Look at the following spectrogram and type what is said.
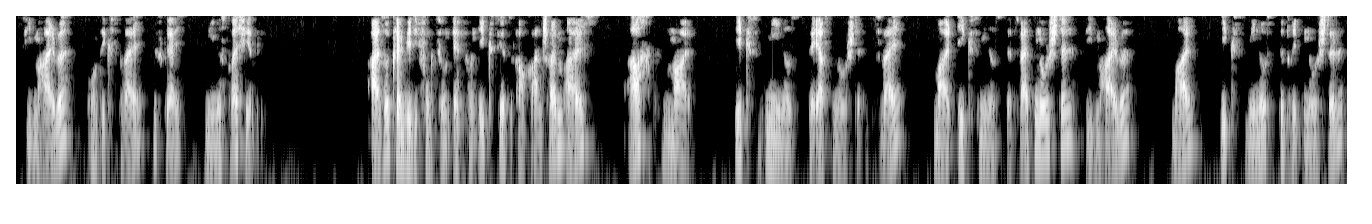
7 halbe und x3 ist gleich minus 3 Viertel. Also können wir die Funktion f von x jetzt auch anschreiben als 8 mal x minus der ersten Nullstelle 2 mal x minus der zweiten Nullstelle 7 halbe mal x minus der dritten Nullstelle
